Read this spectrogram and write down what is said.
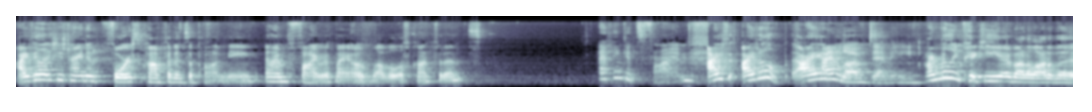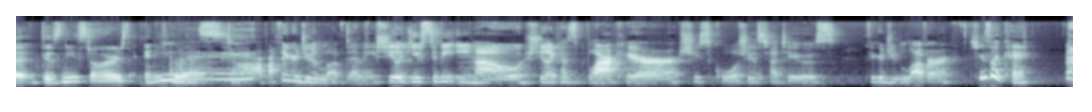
I feel like she's trying to force confidence upon me, and I'm fine with my own level of confidence. I think it's fine. I, I don't I, I love Demi. I'm really picky about a lot of the Disney stars anyway. Oh, stop. I figured you would love Demi. She like used to be emo. She like has black hair. She's cool. She has tattoos. Figured you'd love her. She's okay.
